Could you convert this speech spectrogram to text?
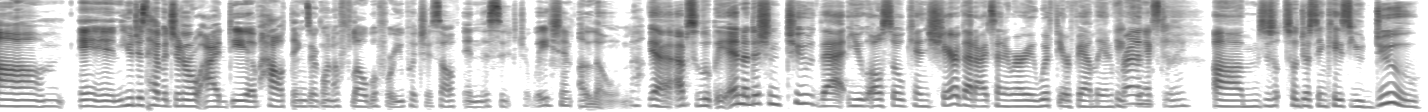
Um, and you just have a general idea of how things are gonna flow before you put yourself in this situation alone. Yeah, absolutely. In addition to that, you also can share that itinerary with your family and friends. Exactly. Um, so, so just in case you do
